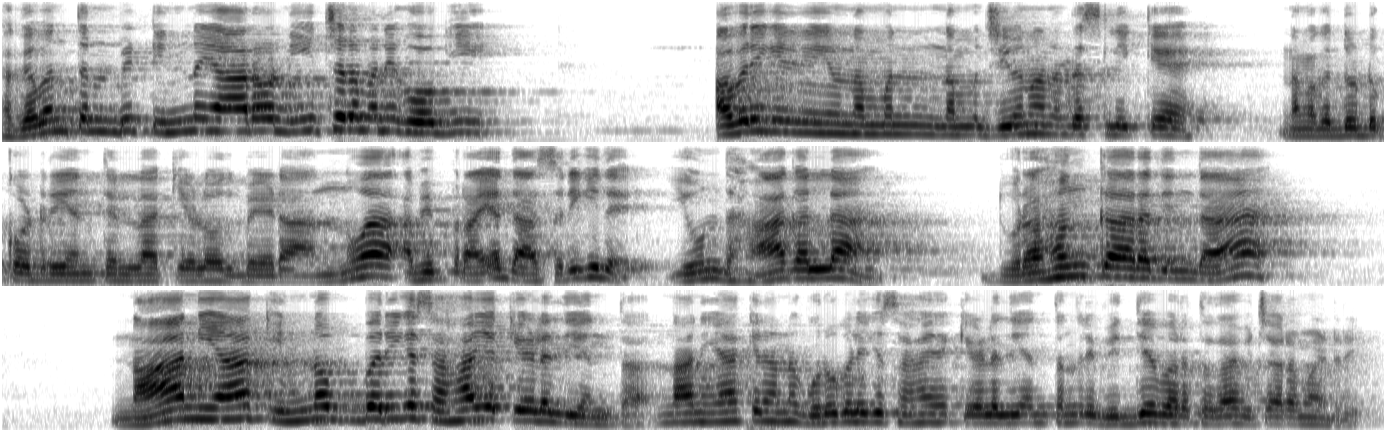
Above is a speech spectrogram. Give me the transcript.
ಭಗವಂತನ ಬಿಟ್ಟು ಇನ್ನು ಯಾರೋ ನೀಚರ ಮನೆಗೆ ಹೋಗಿ ಅವರಿಗೆ ನೀವು ನಮ್ಮ ನಮ್ಮ ಜೀವನ ನಡೆಸಲಿಕ್ಕೆ ನಮಗೆ ದುಡ್ಡು ಕೊಡ್ರಿ ಅಂತೆಲ್ಲ ಕೇಳೋದು ಬೇಡ ಅನ್ನುವ ಅಭಿಪ್ರಾಯ ದಾಸರಿಗಿದೆ. ಇವಂದು ಹಾಗಲ್ಲ. ದುರಹಂಕಾರದಿಂದ ನಾನು ಯಾಕೆ ಇನ್ನೊಬ್ಬರಿಗೆ ಸಹಾಯ ಕೇಳಲಿ ಅಂತ? ನಾನು ಯಾಕೆ ನನ್ನ ಗುರುಗಳಿಗೆ ಸಹಾಯ ಕೇಳಲಿ ಅಂತಂದ್ರೆ ವಿದ್ಯೆ ಬರ್ತದ? ವಿಚಾರ ಮಾಡ್ರಿ.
